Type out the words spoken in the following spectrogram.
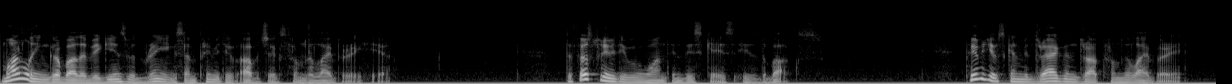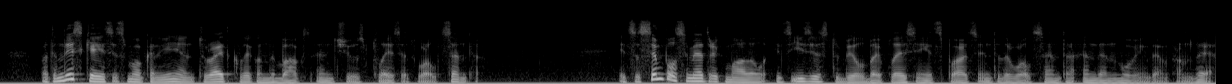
Modeling GroBoto begins with bringing some primitive objects from the library here. The first primitive we want in this case is the box. Primitives can be dragged and dropped from the library, but in this case it's more convenient to right-click on the box and choose Place at World Center. It's a simple symmetric model, it's easiest to build by placing its parts into the world center and then moving them from there.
